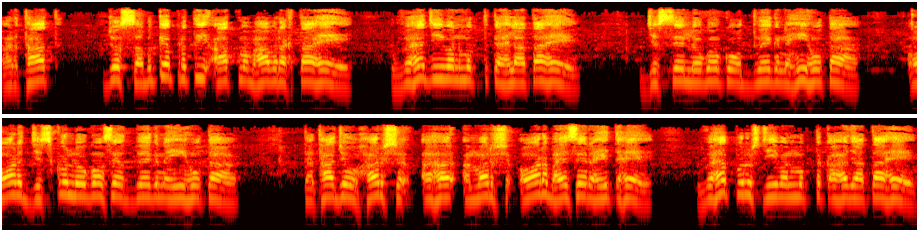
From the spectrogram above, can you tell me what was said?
अर्थात जो सबके प्रति आत्म भाव रखता है, वह जीवन मुक्त कहलाता है। जिससे लोगों को उद्वेग नहीं होता और जिसको लोगों से उद्वेग नहीं होता, तथा जो हर्ष, अहर, अमर्ष और भय से रहित है, वह पुरुष जीवन मुक्त कहा जाता है,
